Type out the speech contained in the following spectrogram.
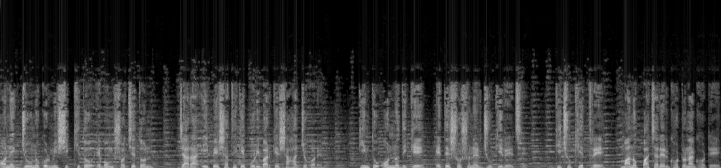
অনেক যৌনকর্মী শিক্ষিত এবং সচেতন, যারা এই পেশা থেকে পরিবারকে সাহায্য করেন। কিন্তু অন্যদিকে, এতে শোষণের ঝুঁকি রয়েছে। কিছু ক্ষেত্রে, মানব পাচারের ঘটনা ঘটে,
